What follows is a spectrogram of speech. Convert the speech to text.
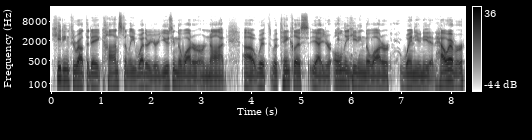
heating throughout the day constantly whether you're using the water or not uh, with with tankless yeah you're only heating the water when you need it however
